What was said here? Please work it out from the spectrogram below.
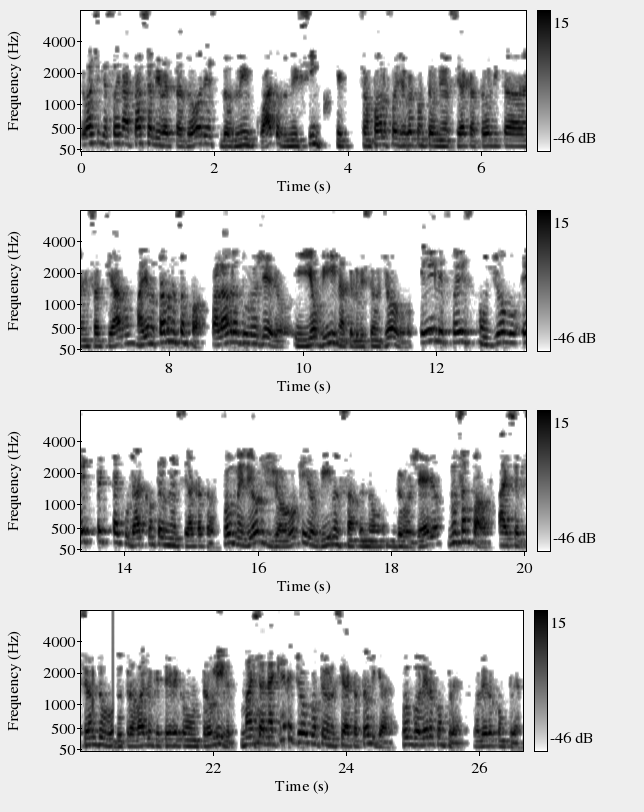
eu acho que foi na Taça Libertadores 2004, 2005, que São Paulo foi jogar contra a Universidade Católica em Santiago, mas eu não estava no São Paulo. Palavra do Rogério, e eu vi na televisão o jogo, ele fez um jogo espetacular contra a Universidade Católica. Foi o melhor jogo que eu vi no, no do Rogério no São Paulo, à exceção do, do trabalho que teve contra o Líder. Mas naquele jogo contra a Universidade Católica, foi um goleiro completo, goleiro completo,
